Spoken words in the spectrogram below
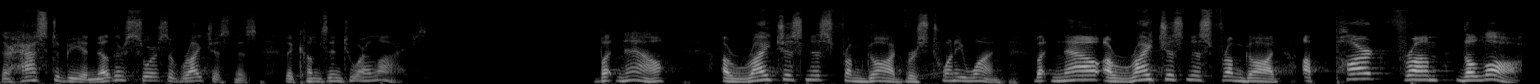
There has to be another source of righteousness that comes into our lives. But now, a righteousness from God, verse 21. But now a righteousness from God apart from the law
